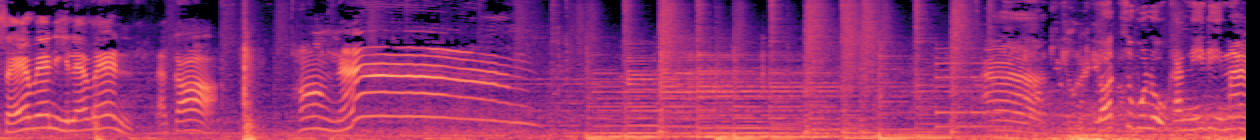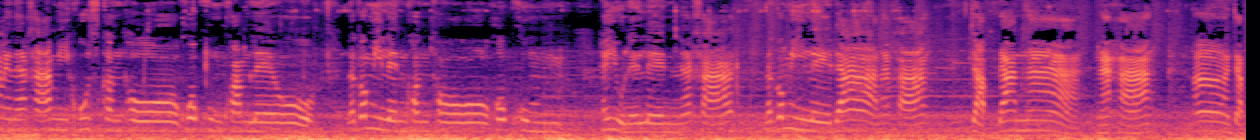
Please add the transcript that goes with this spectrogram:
เซเว่นอีเลเว่นแล้วก็ห้องน้ำ รถ Subaru คันนี้ดีมากเลยนะคะ มี cruise control ควบคุมความเร็ว แล้วก็มี lane control ควบคุมให้อยู่ในเลนนะคะ แล้วก็มีเรดาร์นะคะ จับด้านหน้านะคะออจับ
